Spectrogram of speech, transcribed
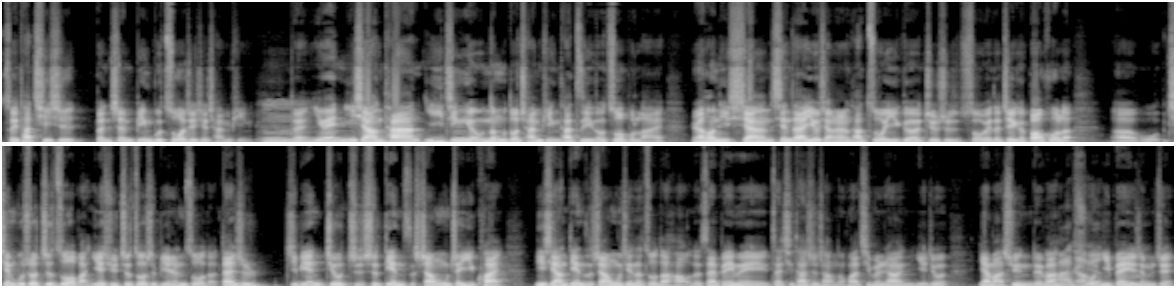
所以他其实本身并不做这些产品，嗯，对，因为你想他已经有那么多产品，他自己都做不来，然后你像现在又想让他做一个，就是所谓的这个，包括了，呃，我先不说制作吧，也许制作是别人做的，但是即便就只是电子商务这一块，你想电子商务现在做得好的，在北美，在其他市场的话，基本上也就。亚马逊对吧？然后易贝什么这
